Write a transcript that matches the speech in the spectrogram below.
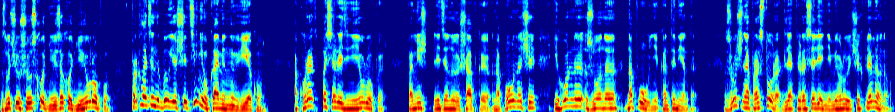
злучыўшы ўсходнюю і заходнюю Еўропу, пракладзены быў яшчэ ці не ў каменным веку. Акурат пасярэдзіне Еўропы, паміж ледзяную шапкаю на поўначы і горную зонаю на поўдні кантынента. Зручная прастора для перасялення мігруючых плямёнаў.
